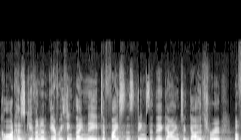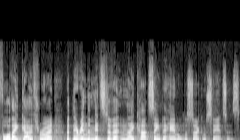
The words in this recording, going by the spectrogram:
God has given them everything they need to face the things that they're going to go through before they go through it, but they're in the midst of it and they can't seem to handle the circumstances.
